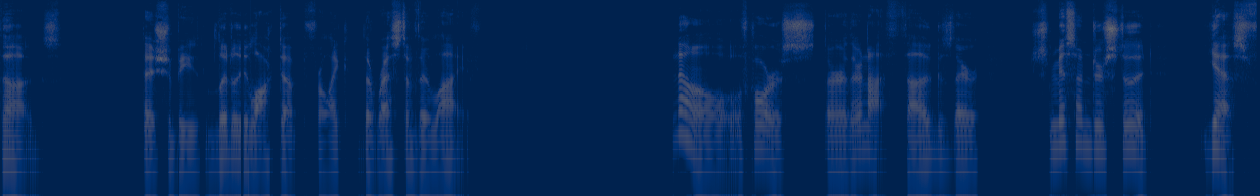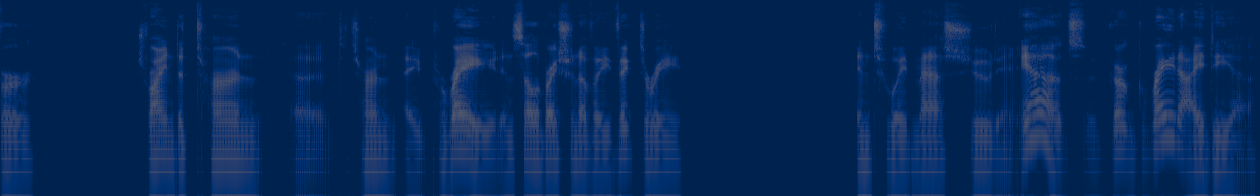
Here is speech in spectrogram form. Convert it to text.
thugs that should be literally locked up for like the rest of their life. No, of course, they're they're not thugs. They're just misunderstood. Yes, for trying to turn uh, to turn a parade in celebration of a victory into a mass shooting. Yeah, it's a g- great idea.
